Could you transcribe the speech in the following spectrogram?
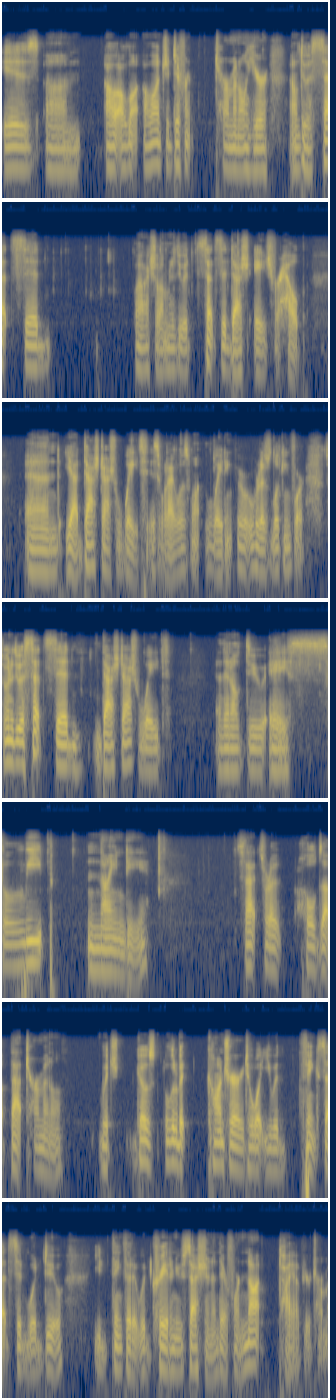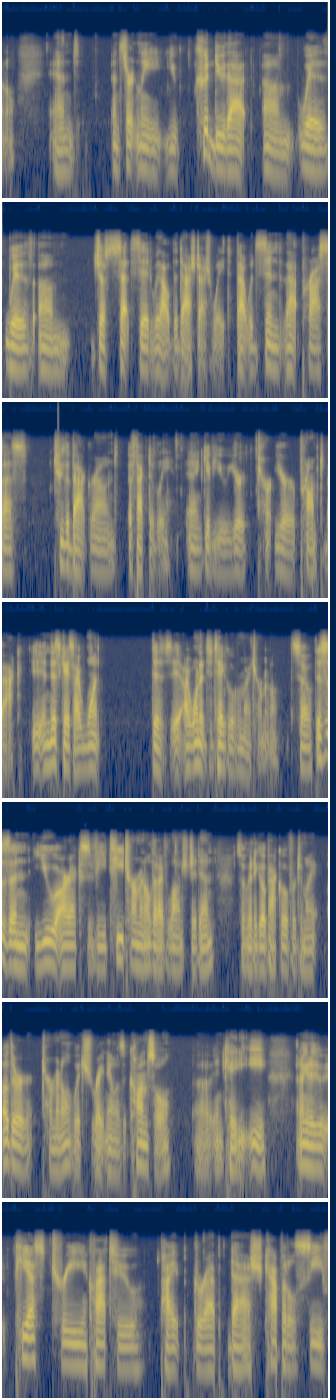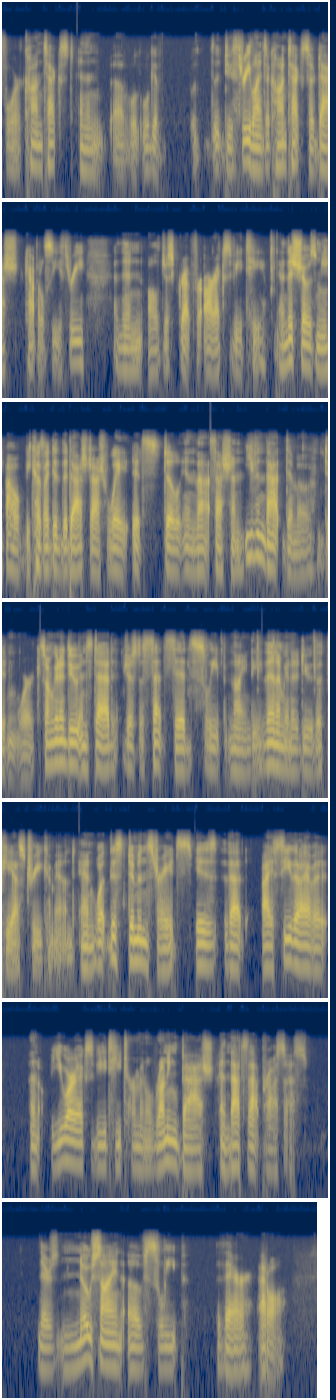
is um, I'll, I'll, I'll launch a different terminal here. I'll do a setsid well, actually, I'm going to do a setsid dash h for help. And yeah, dash dash wait is what I was waiting or what I was looking for. So I'm going to do a setsid dash dash wait, and then I'll do a sleep 90. So that sort of holds up that terminal, which goes a little bit contrary to what you would think setsid would do. You'd think that it would create a new session and therefore not tie up your terminal. And and certainly you could do that um, with with um, just setsid without the dash dash wait. That would send that process to the background effectively and give you your your prompt back. In this case, I want this I want it to take over my terminal. So this is an URXVT terminal that I've launched it in. So I'm going to go back over to my other terminal, which right now is a console uh, in KDE, and I'm going to do ps tree klaatu pipe grep dash capital C for context, and then uh, we'll, we'll give do three lines of context, so dash capital C3, and then I'll just grep for RXVT. And this shows me, oh, because I did the dash dash wait, it's still in that session. Even that demo didn't work. So I'm going to do instead just a setsid sleep 90. Then I'm going to do the ps tree command. And what this demonstrates is that I see that I have a an URXVT terminal running bash, and that's that process. There's no sign of sleep there at all.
